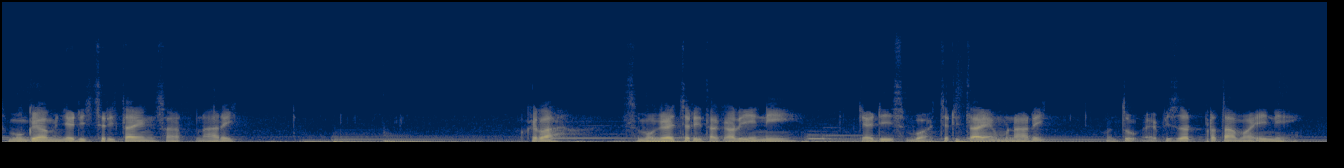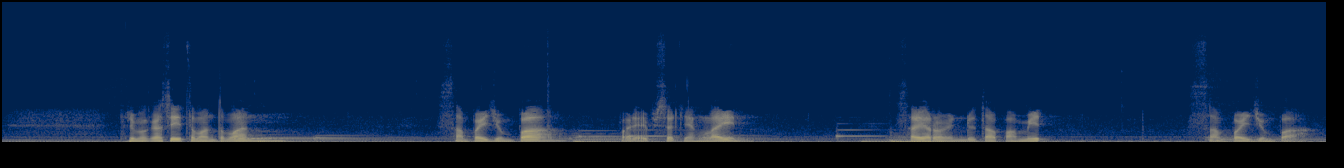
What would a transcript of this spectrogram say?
Semoga menjadi cerita yang sangat menarik. Oke lah, semoga cerita kali ini jadi sebuah cerita yang menarik untuk episode pertama ini. Terima kasih teman-teman. Sampai jumpa pada episode yang lain. Saya Rowan pamit. Sampai jumpa.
